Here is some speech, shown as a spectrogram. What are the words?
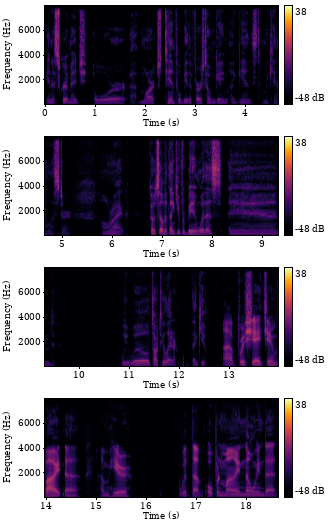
in a scrimmage, or uh, March 10th will be the first home game against McAlester. All right. Coach Silva, thank you for being with us, and we will talk to you later. Thank you. I appreciate your invite. Uh, I'm here with an open mind, knowing that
